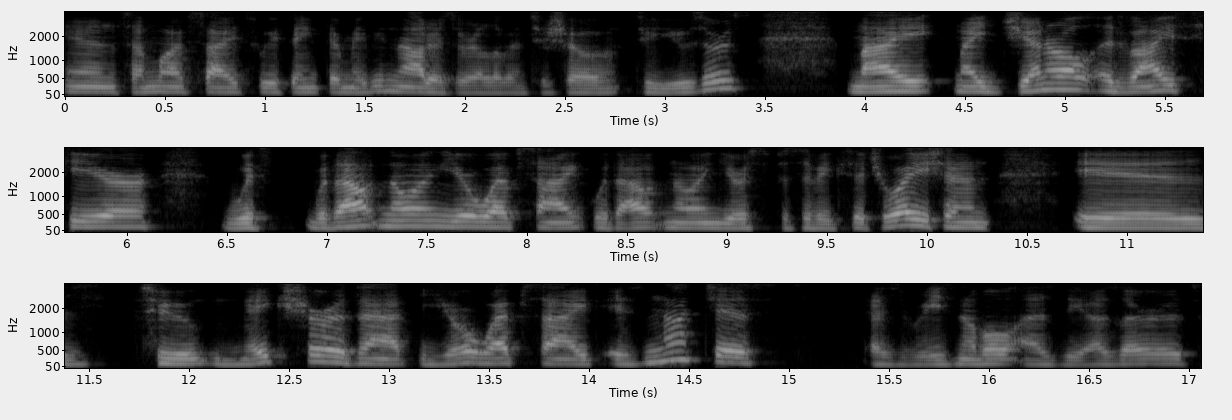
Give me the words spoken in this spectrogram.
and some websites we think they're maybe not as relevant to show to users. My, my general advice here, with, without knowing your website, without knowing your specific situation, is to make sure that your website is not just as reasonable as the others,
